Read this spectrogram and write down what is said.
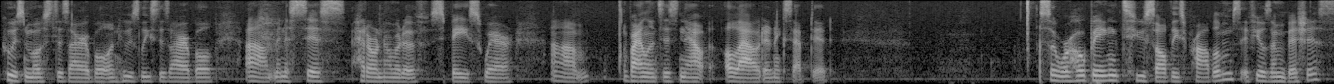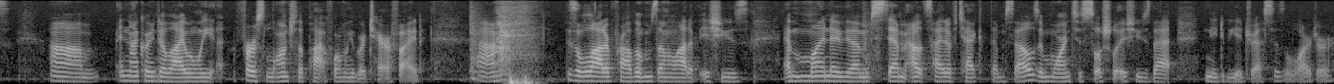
who is most desirable and who's least desirable um, in a cis heteronormative space where um, violence is now allowed and accepted. So we're hoping to solve these problems. It feels ambitious. Um, and not going to lie, when we first launched the platform, we were terrified. Uh, there's a lot of problems and a lot of issues, and many of them stem outside of tech themselves and more into social issues that need to be addressed as a larger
